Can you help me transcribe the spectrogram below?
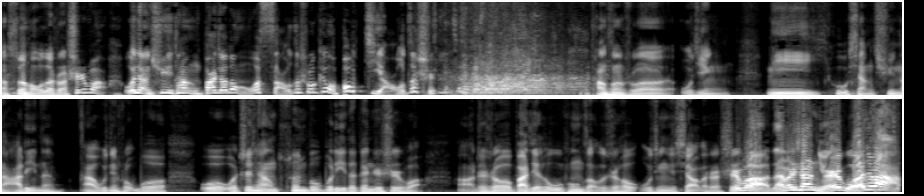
啊，孙猴子说：“师傅，我想去一趟芭蕉洞，我嫂子说给我包饺子吃。”唐僧说：“悟净，你又想去哪里呢？”啊，悟净说：“我我我只想寸步不离的跟着师傅。”啊，这时候八戒和悟空走了之后，悟净就笑了，说：“师傅，咱们上女儿国去吧。”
